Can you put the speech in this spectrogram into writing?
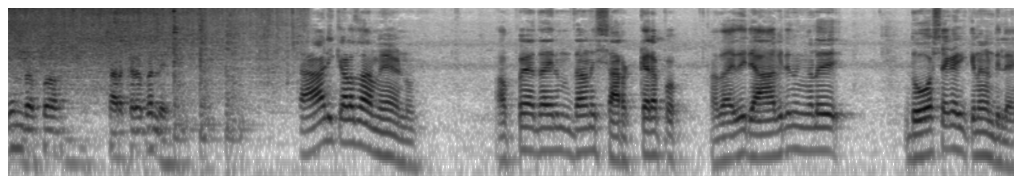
ഇതെന്താപ്പാ ചാടിക്കുള്ള സമയമാണ് അപ്പോൾ ഏതായാലും ഇതാണ് ശർക്കരപ്പം. അതായത് രാവിലെ നിങ്ങൾ ദോശ കഴിക്കണ കണ്ടില്ലേ?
